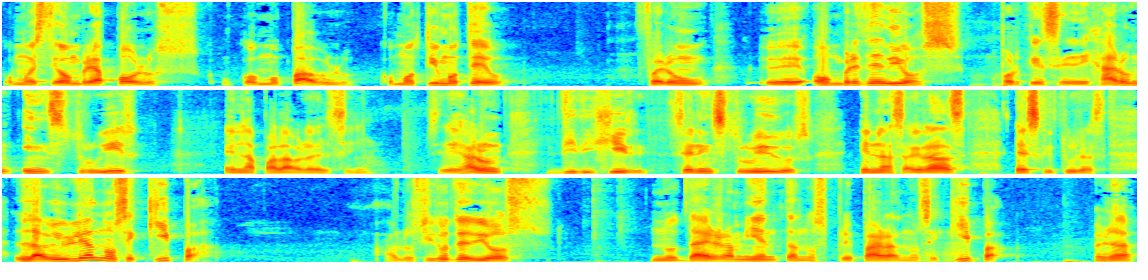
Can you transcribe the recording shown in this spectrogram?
como este hombre Apolos, como Pablo, como Timoteo, fueron eh, hombres de Dios porque se dejaron instruir en la palabra del Señor. Se dejaron dirigir, ser instruidos en las sagradas escrituras. La Biblia nos equipa a los hijos de Dios, nos da herramientas, nos prepara, nos equipa, ¿verdad?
